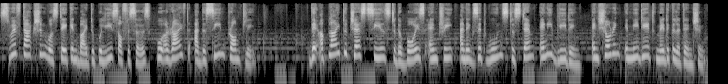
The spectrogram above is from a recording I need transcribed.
Swift action was taken by two police officers who arrived at the scene promptly. They applied to chest seals to the boy's entry and exit wounds to stem any bleeding, ensuring immediate medical attention.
